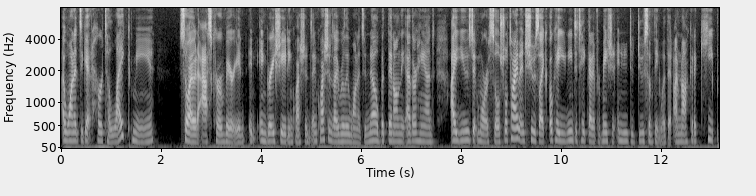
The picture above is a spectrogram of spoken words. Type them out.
I wanted to get her to like me. So I would ask her very in, in, ingratiating questions and questions I really wanted to know. But then on the other hand, I used it more as social time. And she was like, okay, you need to take that information and you need to do something with it. I'm not going to keep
